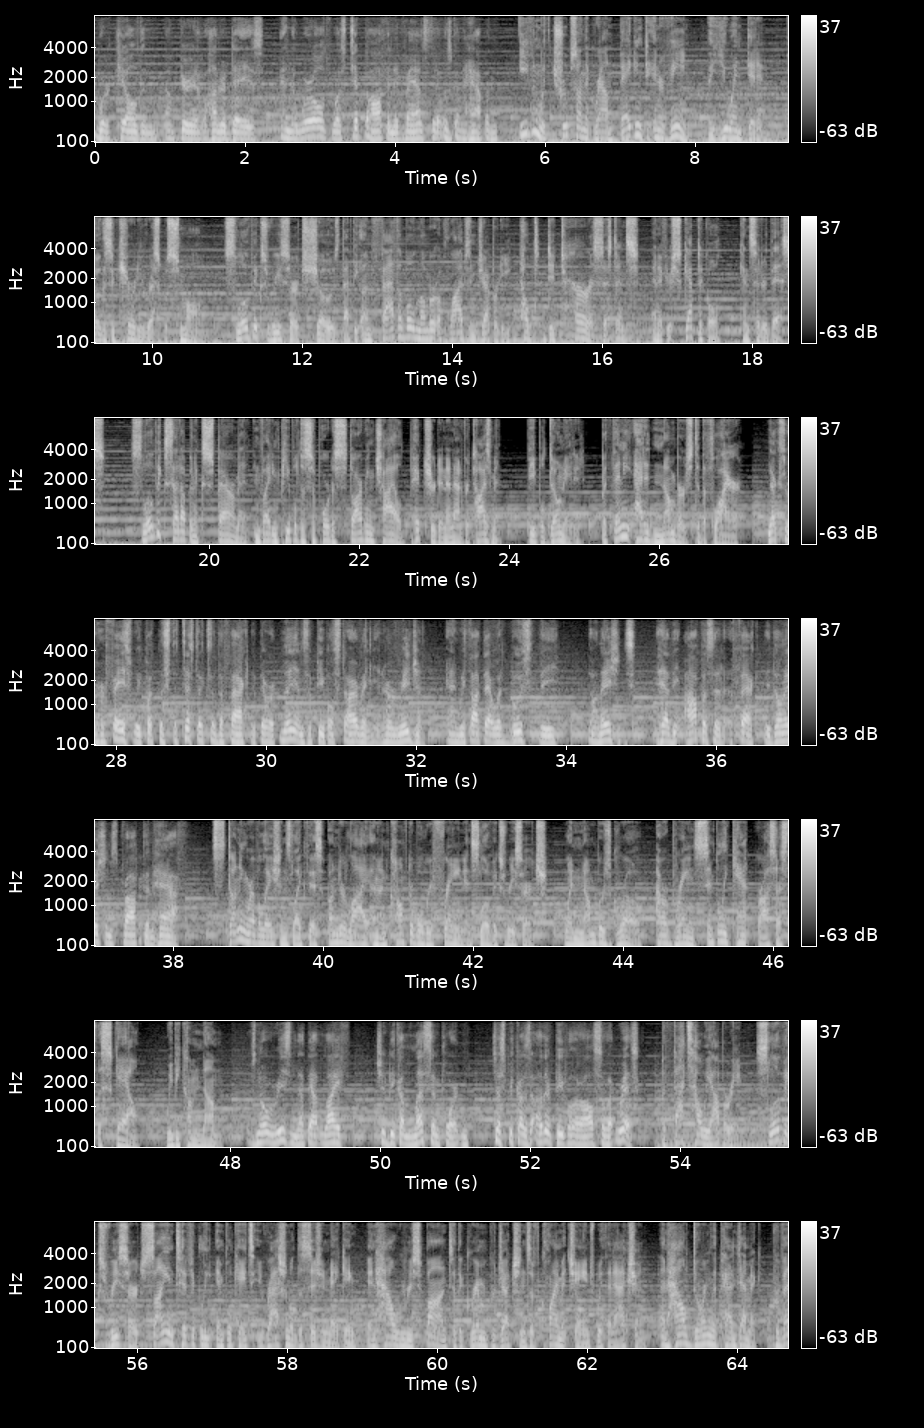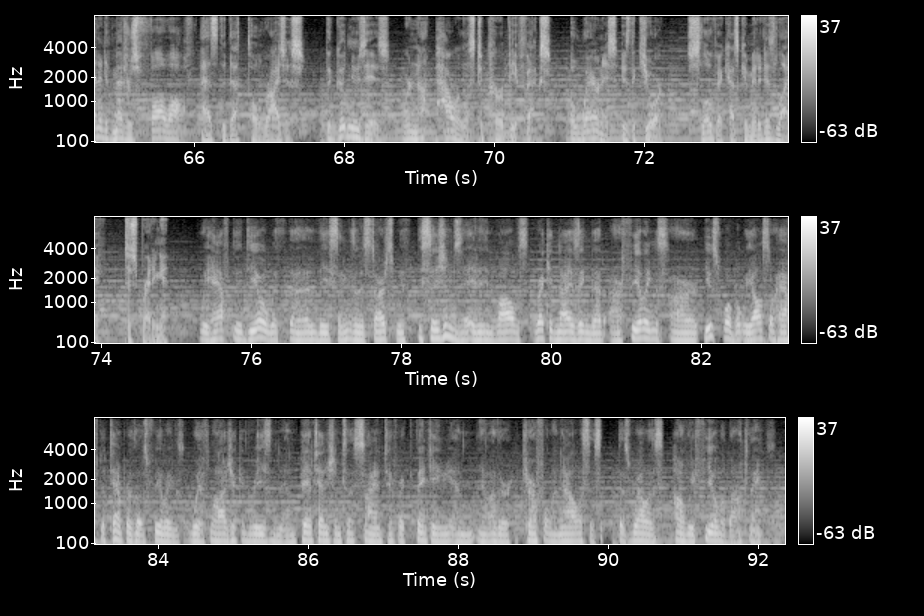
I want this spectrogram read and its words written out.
were killed in a period of 100 days, and the world was tipped off in advance that it was going to happen. Even with troops on the ground begging to intervene, the UN didn't, though the security risk was small. Slovic's research shows that the unfathomable number of lives in jeopardy helped deter assistance. And if you're skeptical, consider this. Slovic set up an experiment inviting people to support a starving child pictured in an advertisement. People donated, but then he added numbers to the flyer. Next to her face, we put the statistics of the fact that there were millions of people starving in her region, and we thought that would boost the donations. It had the opposite effect. The donations dropped in half. Stunning revelations like this underlie an uncomfortable refrain in Slovic's research. When numbers grow, our brains simply can't process the scale. We become numb. There's no reason that that life should become less important just because other people are also at risk. But that's how we operate. Slovic's research scientifically implicates irrational decision making in how we respond to the grim projections of climate change with inaction, and how during the pandemic, preventative measures fall off as the death toll rises. The good news is, we're not powerless to curb the effects. Awareness is the cure. Slovic has committed his life to spreading it. We have to deal with uh, these things, and it starts with decisions. It involves recognizing that our feelings are useful, but we also have to temper those feelings with logic and reason and pay attention to scientific thinking and you know, other careful analysis, as well as how we feel about things.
